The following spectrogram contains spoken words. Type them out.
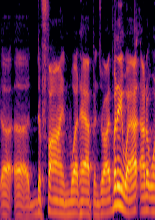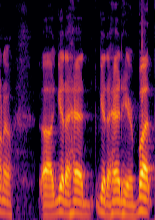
uh, uh, define what happens, right? But anyway, I, I don't want to uh, get ahead get ahead here, but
